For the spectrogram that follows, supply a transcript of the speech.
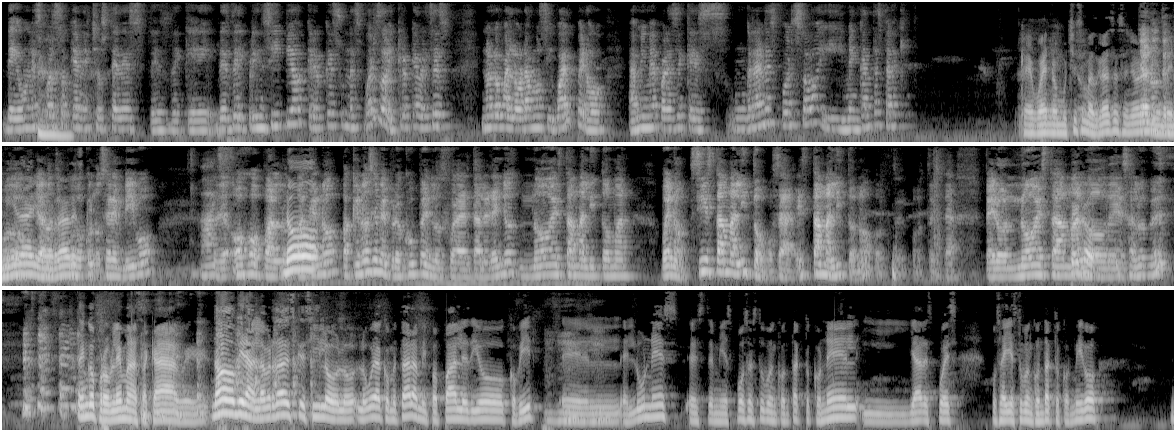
de un esfuerzo que han hecho ustedes desde que, desde el principio, creo que es un esfuerzo y creo que a veces no lo valoramos igual, pero a mí me parece que es un gran esfuerzo y me encanta estar aquí. Qué bueno, muchísimas gracias, señora. Ya no te pudo, Bienvenida y la no te verdad pudo es que conocer en vivo. Ay, Eh, sí. Ojo, para No. que no, para que no se me preocupen los fuera tablereños, no está malito Omar. Bueno, sí está malito, o sea, está malito, ¿no? Por- por- pero no está malo Pero- de salud. Tengo problemas acá, güey. No, mira, la verdad es que sí, lo, lo, lo voy a comentar. A mi papá le dio COVID el, el lunes. Este, mi esposa estuvo en contacto con él y ya después, pues ella estuvo en contacto conmigo.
